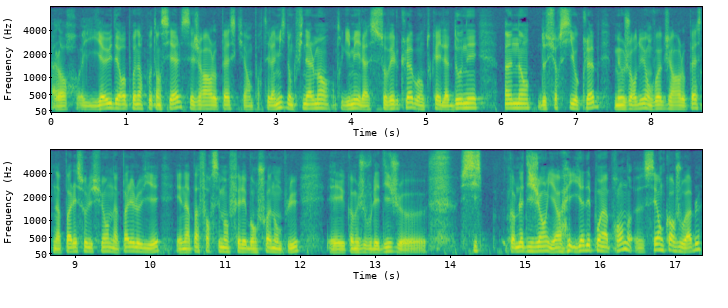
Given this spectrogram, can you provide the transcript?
Alors, il y a eu des repreneurs potentiels, c'est Gérard Lopez qui a emporté la mise. Donc, finalement, entre guillemets, il a sauvé le club, ou en tout cas, il a donné un an de sursis au club. Mais aujourd'hui, on voit que Gérard Lopez n'a pas les solutions, n'a pas les leviers et n'a pas forcément fait les bons choix non plus. Et comme je vous l'ai dit, comme l'a dit Jean, il y a des points à prendre. C'est encore jouable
